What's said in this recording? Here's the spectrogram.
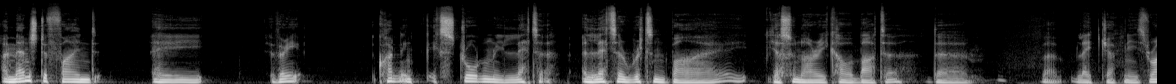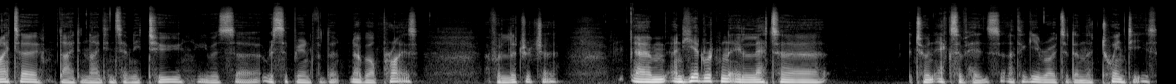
I managed to find a, a very quite an extraordinary letter, a letter written by Yasunari Kawabata, the uh, late Japanese writer, died in 1972. He was a recipient for the Nobel Prize for Literature. Um, and he had written a letter to an ex of his. I think he wrote it in the 20s,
